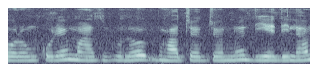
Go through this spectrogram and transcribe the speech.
গরম করে মাছগুলো ভাজার জন্য দিয়ে দিলাম।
